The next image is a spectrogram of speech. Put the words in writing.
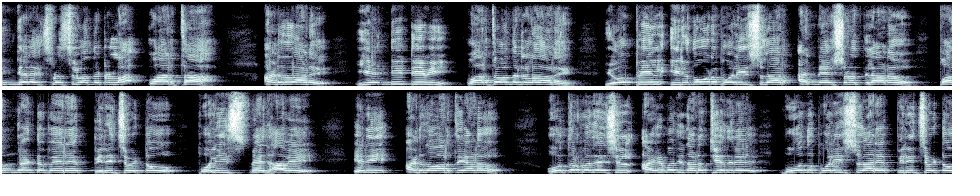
ഇന്ത്യൻ എക്സ്പ്രസിൽ വന്നിട്ടുള്ള വാർത്ത. അടുത്തതാണ് എൻ ഡി ടി വി വാർത്ത വന്നിട്ടുള്ളതാണ്. യു പിയിൽ ഇരുന്നൂറ് പോലീസുകാർ അന്വേഷണത്തിലാണ്. പന്ത്രണ്ട് പേരെ പിരിച്ചുവിട്ടു പോലീസ് മേധാവി. ഇനി അടുത്ത വാർത്തയാണ്. ഉത്തർപ്രദേശിൽ അഴിമതി നടത്തിയതിന് മൂന്ന് പോലീസുകാരെ പിരിച്ചുവിട്ടു.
